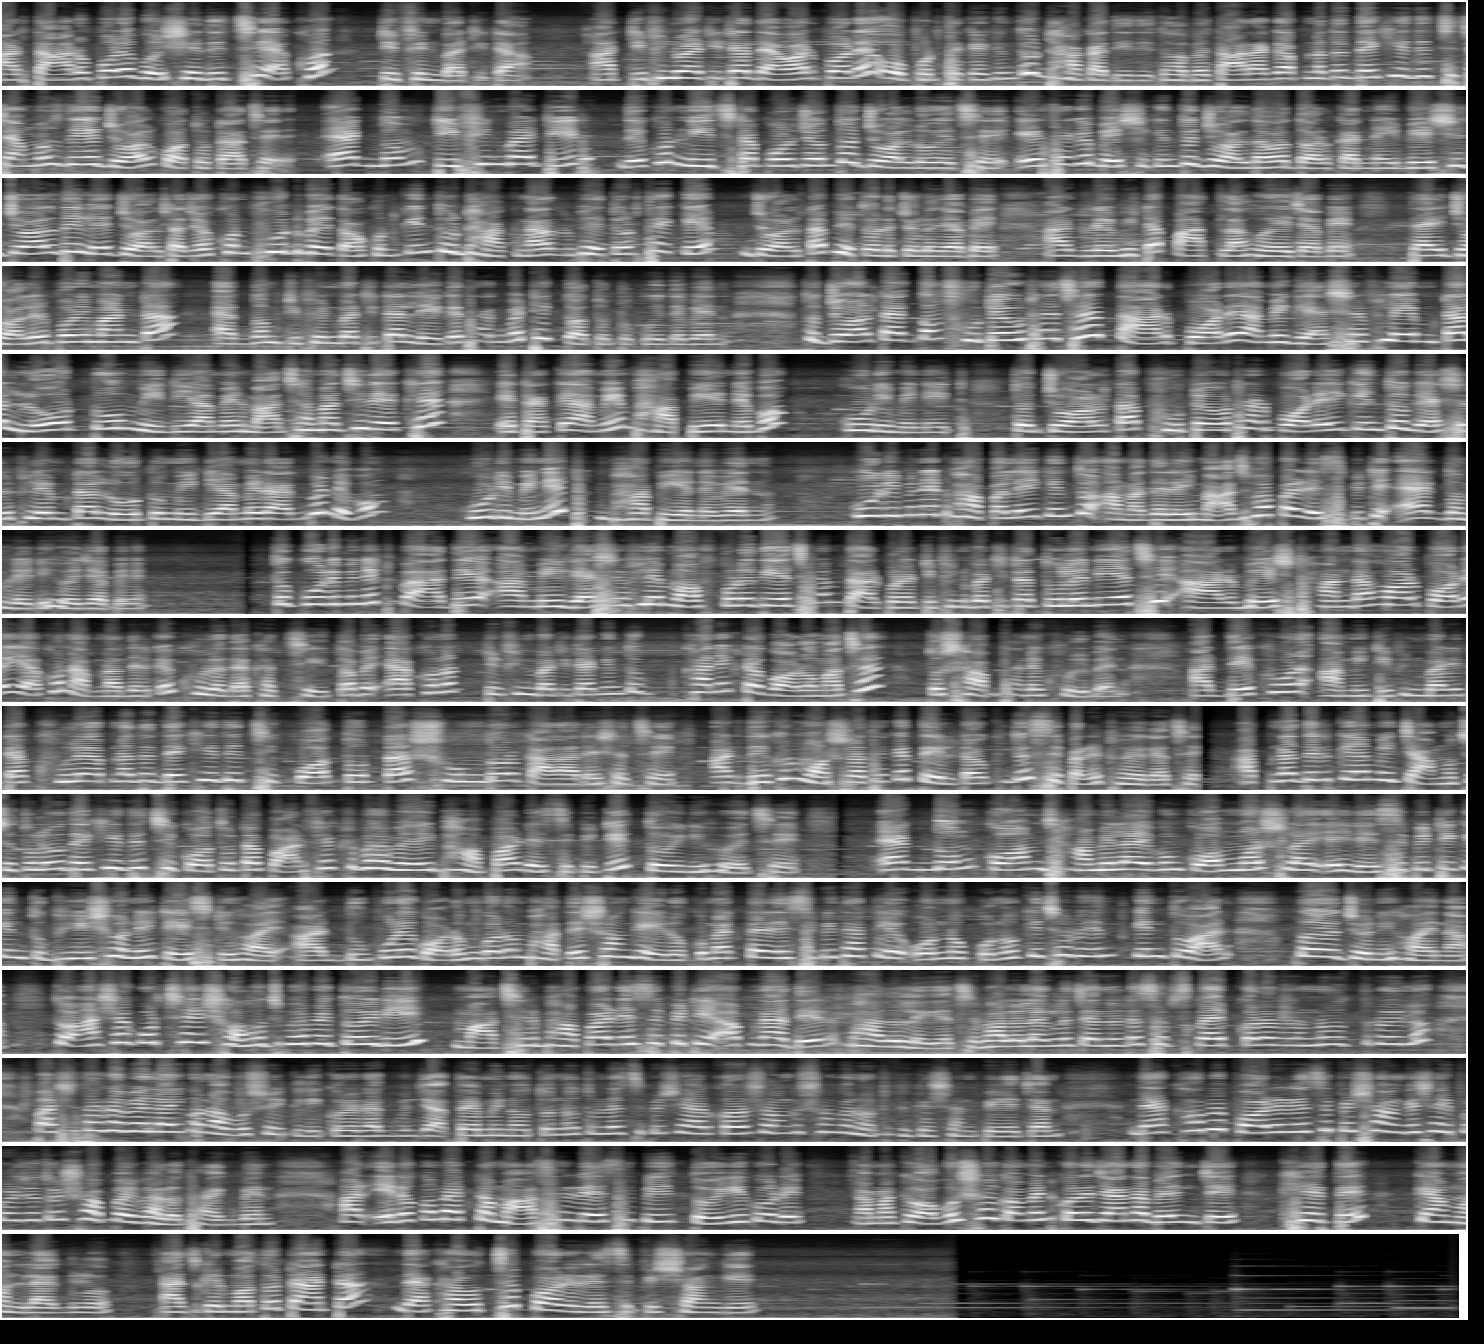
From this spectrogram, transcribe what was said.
আর তার উপরে বসিয়ে দিচ্ছি এখন টিফিন বাটিটা। আর টিফিন বাটিটা দেওয়ার পরে ওপর থেকে কিন্তু ঢাকা দিয়ে দিতে হবে। তার আগে আপনাদের দেখিয়ে দিচ্ছি চামচ দিয়ে জল কতটা আছে। একদম টিফিন বাটির, দেখুন নিচটা পর্যন্ত জল রয়েছে। এর থেকে বেশি কিন্তু জল দেওয়ার দরকার নেই। বেশি জল দিলে জলটা যখন ফুটবে তখন কিন্তু ঢাকনার ভেতর থেকে জলটা ভেতরে চলে যাবে আর গ্রেভিটা পাতলা হয়ে যাবে। তাই জলের পরিমাণটা একদম টিফিন বাটিটা লেগে থাকবে ঠিক ততটুকুই দেবেন। তো জলটা একদম ফুটে উঠেছে, তারপরে আমি গ্যাসের ফ্লেমটা লো টু মিডিয়ামের মাঝামাঝি রেখে এটাকে আমি ভাপিয়ে নেব কুড়ি মিনিট। তো জলটা ফুটে ওঠার পরেই কিন্তু গ্যাসের ফ্লেমটা লো টু মিডিয়ামে রাখবেন এবং কুড়ি মিনিট ভাপিয়ে নেবেন। কুড়ি মিনিট ভাপালেই কিন্তু আমাদের এই মাছ ভাপার রেসিপিটি একদম রেডি হয়ে যাবে। তো কুড়ি মিনিট বাদে আমি গ্যাসের ফ্লেম অফ করে দিয়েছিলাম, তারপরে টিফিন বাটিটা তুলে নিয়েছি, আর বেশ ঠান্ডা হওয়ার পরেই এখন আপনাদেরকে খুলে দেখাচ্ছি। তবে এখনও টিফিন বাটিটা কিন্তু খানিকটা গরম আছে, তো সাবধানে খুলবেন। আর দেখুন, আমি টিফিন বাটিটা খুলে আপনাদের দেখিয়ে দিচ্ছি, কতটা সুন্দর কালার এসেছে। আর দেখুন, মশলা থেকে তেলটাও কিন্তু সেপারেট হয়ে গেছে। আপনাদেরকে আমি চামচে তুলেও দেখিয়ে দিচ্ছি, কতটা পারফেক্টভাবে এই ভাপার রেসিপিটি তৈরি হয়েছে। একদম কম ঝামেলা এবং কম মশলায় এই রেসিপিটি কিন্তু ভীষণই টেস্টি হয়। আর দুপুরে গরম গরম ভাতের সঙ্গে এরকম একটা রেসিপি থাকলে অন্য কোনো কিছুর কিন্তু আর প্রয়োজনই হয় না। তো আশা করছি এই সহজভাবে তৈরি মাছের ভাপার রেসিপিটি আপনাদের ভালো লেগেছে। ভালো লাগলে চ্যানেলটা সাবস্ক্রাইব করার অনুরোধ রইল। পাশে থাকা বেল আইকন অবশ্যই ক্লিক করে রাখবেন যাতে আমি নতুন নতুন রেসিপি শেয়ার করার সঙ্গে সঙ্গে নোটিফিকেশান পেয়ে যান। দেখা হবে পরের রেসিপির সঙ্গে। সেই পর্যন্ত সবাই ভালো থাকবেন। আর এরকম একটা মাছের রেসিপি তৈরি করে আমাকে অবশ্যই কমেন্ট করে জানাবেন যে খেতে কেমন লাগল। আজকের মতো টাটা, দেখা হচ্ছে পরের রেসিপির সঙ্গে।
